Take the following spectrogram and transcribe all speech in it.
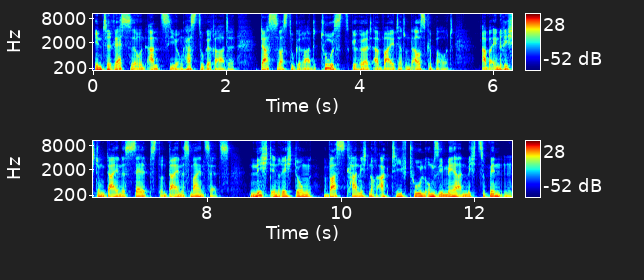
Interesse und Anziehung hast du gerade. Das, was du gerade tust, gehört erweitert und ausgebaut. Aber in Richtung deines Selbst und deines Mindsets. Nicht in Richtung, was kann ich noch aktiv tun, um sie mehr an mich zu binden.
